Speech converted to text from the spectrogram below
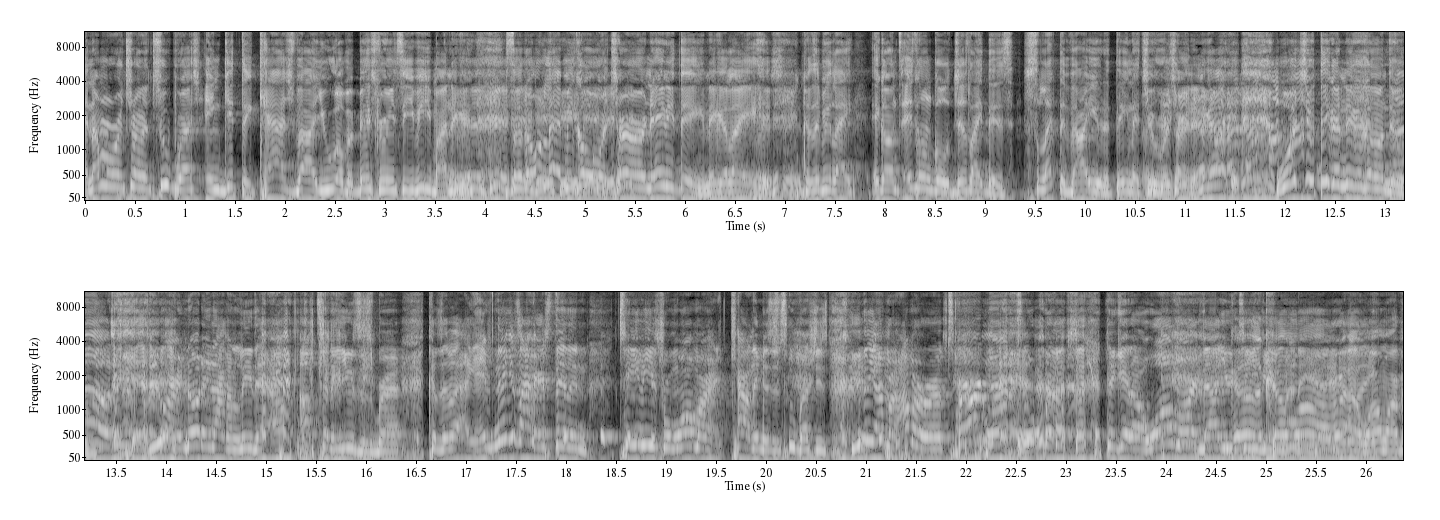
and I'm gonna return a toothbrush and get the cash value of a big screen TV, my nigga. So don't let me go return anything, nigga. Like, because it'd be like it gonna it's gonna go just like this. Select the value of the thing that you're returning, nigga. Like, what you think a nigga gonna do? No, nigga, you already know they're not gonna leave that up, up to the users, bruh. Because if, if niggas out here stealing TVs from Walmart, counting them as toothbrushes, you think I'm gonna, I'm gonna return my toothbrush to get a Walmart value Come, TV? come on, nigga. bro. Like, Walmart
